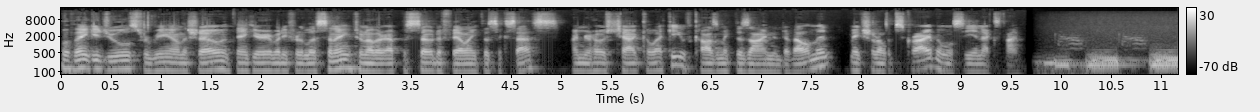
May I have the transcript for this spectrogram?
Well, thank you, Jules, for being on the show. And thank you, everybody, for listening to another episode of Failing to Success. I'm your host, Chad Kalecki with Cosmic Design and Development. Make sure to subscribe, and we'll see you next time.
